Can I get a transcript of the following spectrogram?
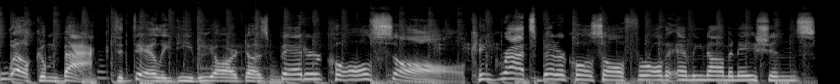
Welcome back to Daily DVR Does Better Call Saul. Congrats, Better Call Saul, for all the Emmy nominations.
